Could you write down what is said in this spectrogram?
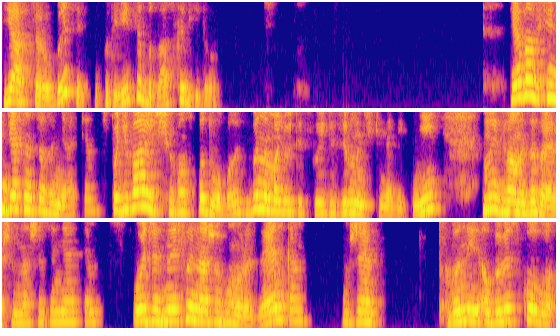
Як це робити? Подивіться, будь ласка, відео. Я вам всім вдячна за заняття. Сподіваюсь, що вам сподобалось. Ви намалюєте свої візеруночки на вікні. Ми з вами завершимо наше заняття. Отже, знайшли нашого морозенка. Вже вони обов'язково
